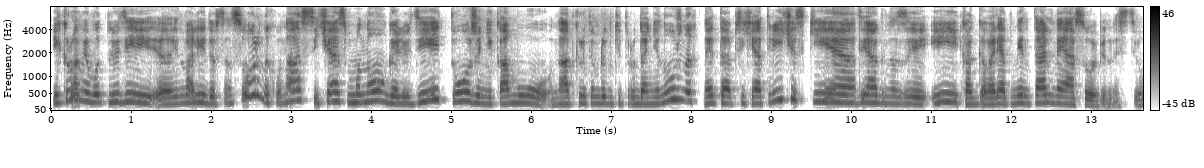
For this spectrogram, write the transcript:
И кроме вот людей, э, инвалидов сенсорных, у нас сейчас много людей, тоже никому на открытом рынке труда не нужных. Это психиатрические диагнозы и, как говорят, ментальные особенности.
